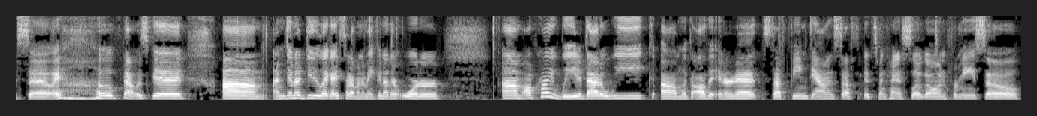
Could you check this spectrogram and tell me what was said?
So I hope that was good. Um, I'm going to do, like I said, I'm going to make another order. Um, I'll probably wait about a week um, with all the internet stuff being down and stuff. It's been kind of slow going for me. So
